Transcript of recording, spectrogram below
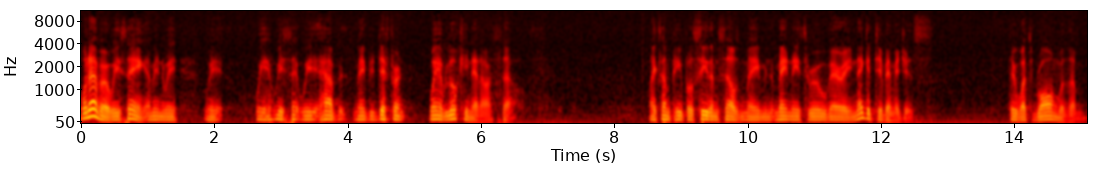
whatever we think. I mean, we we we we we have maybe different way of looking at ourselves. Like some people see themselves may, mainly through very negative images, through what's wrong with them.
